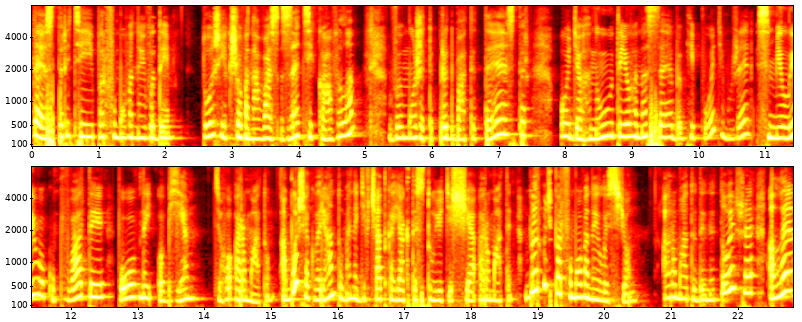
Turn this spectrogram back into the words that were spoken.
тестери цієї парфумованої води. Тож, якщо вона вас зацікавила, ви можете придбати тестер, одягнути його на себе і потім уже сміливо купувати повний об'єм цього аромату. Або ж, як варіант, у мене дівчатка як тестують іще аромати. Беруть парфумований лосьйон. Аромат один і той же, але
